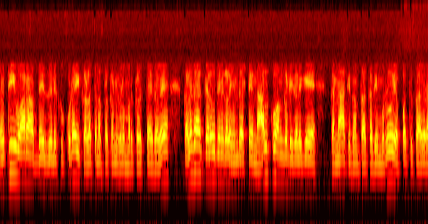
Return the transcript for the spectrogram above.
ಪ್ರತಿ ವಾರ ಹದಿನೈದು ದಿನಕ್ಕೂ ಕೂಡ ಈ ಕಳ್ಳತನ ಪ್ರಕರಣಗಳು ಮರುಕಳಿಸ್ತಾ ಇದ್ದಾವೆ. ಕಳೆದ ಕೆಲವು ದಿನಗಳ ಹಿಂದಷ್ಟೇ ನಾಲ್ಕು ಅಂಗಡಿಗಳಿಗೆ ಕನ್ನ ಹಾಕಿದಂತ ಕದಿಮರು, ಎಪ್ಪತ್ತು ಸಾವಿರ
